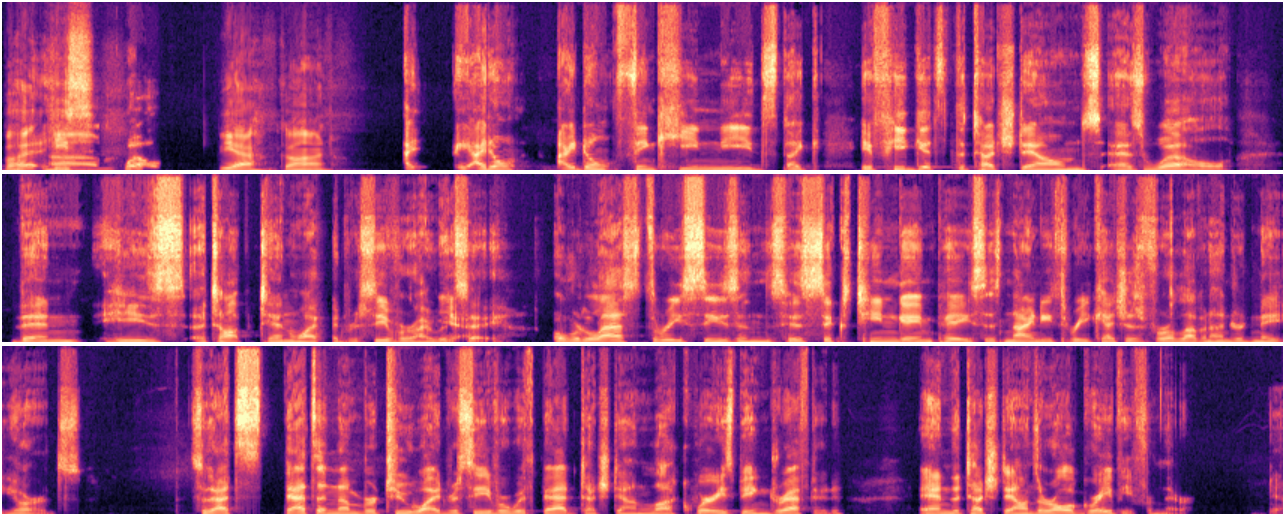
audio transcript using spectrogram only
But he's, Um, Well, yeah, go on. I I don't I don't think he needs like if he gets the touchdowns as well, then he's a top 10 wide receiver, I would Yeah. say. Over the last 3 seasons, his 16 game pace is 93 catches for 1108 yards. So that's that's a number 2 wide receiver with bad touchdown luck where he's being drafted and the touchdowns are all gravy from there. Yeah,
